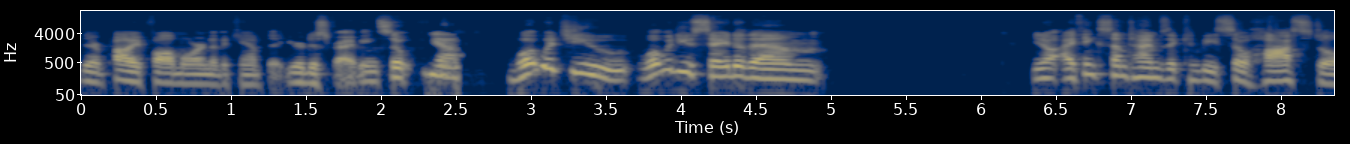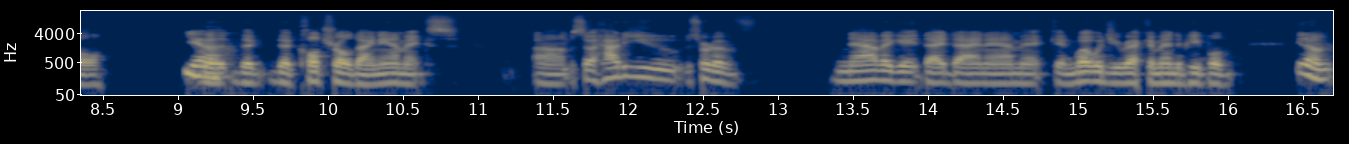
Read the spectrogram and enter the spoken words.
they probably fall more into the camp that you're describing. So yeah, what would you what would you say to them? You know, I think sometimes it can be so hostile. Yeah, the the, the cultural dynamics. Um, so how do you sort of navigate that dynamic, and what would you recommend to people you know,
